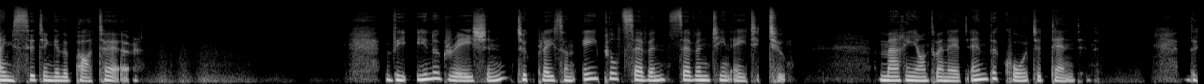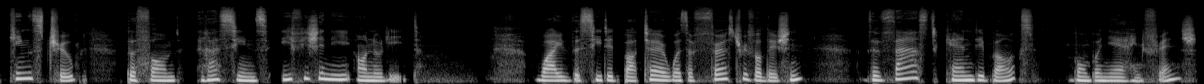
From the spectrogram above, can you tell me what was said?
I'm sitting in the parterre. The inauguration took place on April 7, 1782. Marie Antoinette and the court attended. The king's troupe performed Racine's Iphigénie en Aulide. While the seated parterre was a first revolution, the vast candy box, bonbonnière in French,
